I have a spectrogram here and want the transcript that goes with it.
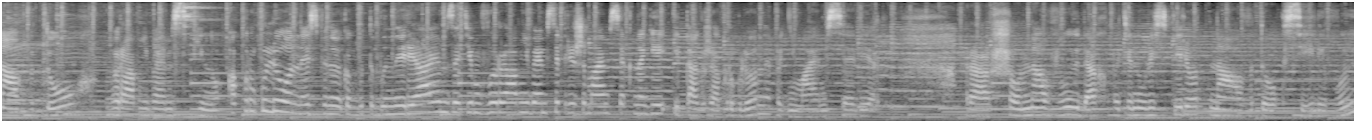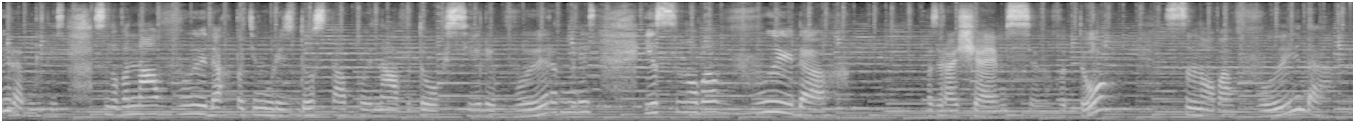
на вдох, выравниваем спину. Округленной спиной как будто бы ныряем, затем выравниваемся, прижимаемся к ноге и также округленной поднимаемся вверх. Хорошо, на выдох потянулись вперед, на вдох сели, выровнялись. Снова на выдох потянулись до стопы, на вдох сели, выровнялись. И снова выдох. Возвращаемся, вдох, снова выдох,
